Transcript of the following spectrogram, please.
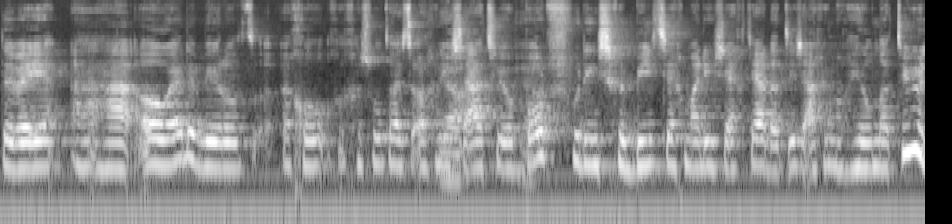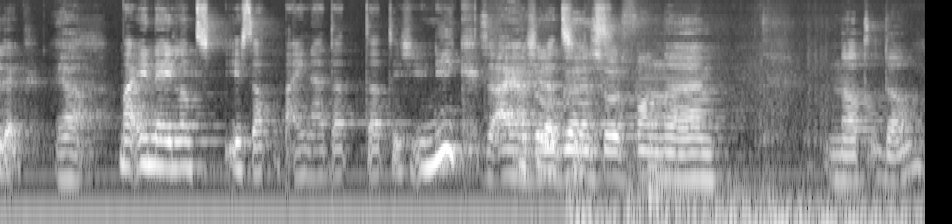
de WHO, hè, de Wereldgezondheidsorganisatie op Ja. borstvoedingsgebied, zeg maar, die zegt ja, dat is eigenlijk nog heel natuurlijk. Ja. Maar in Nederland is dat bijna, dat, dat is uniek. Het is eigenlijk ook dat een soort van ehm nat dan.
